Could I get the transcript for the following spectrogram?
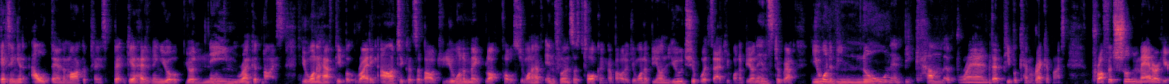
getting it out there in the marketplace, getting your, your name recognized. You want to have people writing articles about you. You want to make blog posts. You want to have influencers talking about it. You want to be on YouTube with that. You want to be on Instagram. You want to be known and become a brand that people can recognize. Profit shouldn't matter here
